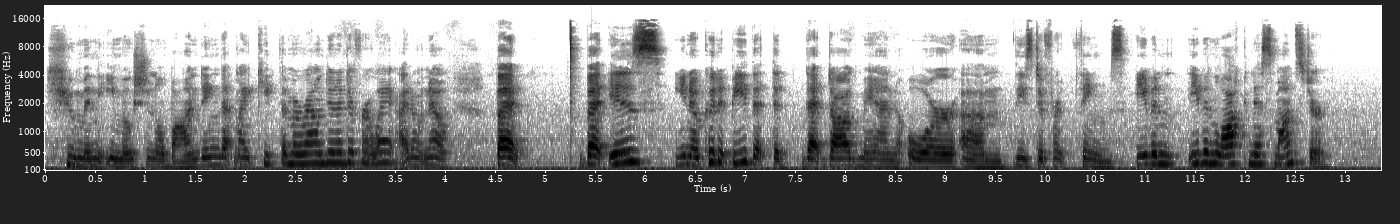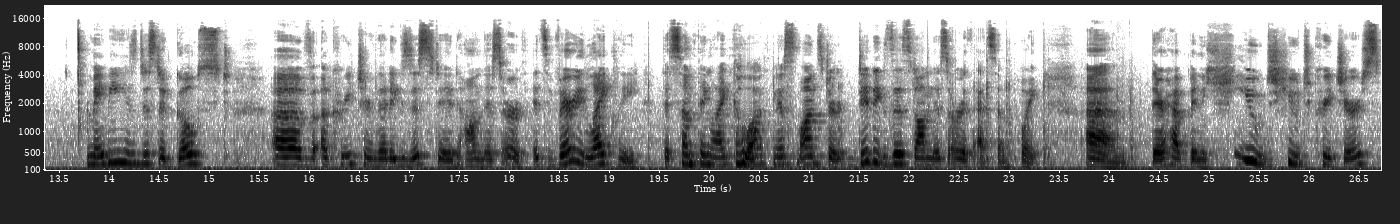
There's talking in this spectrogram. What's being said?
human emotional bonding that might keep them around in a different way. I don't know, but but is you know could it be that the that dog man or um, these different things even even Loch Ness monster maybe he's just a ghost of a creature that existed on this earth. It's very likely that something like the Loch Ness monster did exist on this earth at some point. Um, there have been huge, huge creatures.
